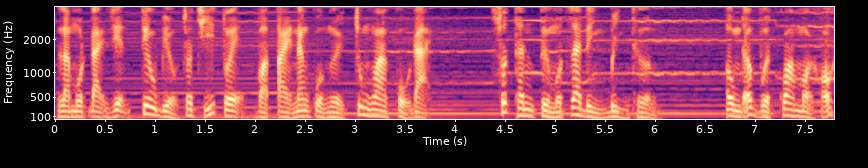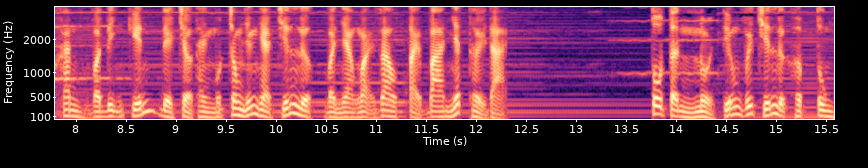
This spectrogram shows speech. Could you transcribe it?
là một đại diện tiêu biểu cho trí tuệ và tài năng của người Trung Hoa cổ đại. Xuất thân từ một gia đình bình thường, ông đã vượt qua mọi khó khăn và định kiến để trở thành một trong những nhà chiến lược và nhà ngoại giao tài ba nhất thời đại. Tô Tần nổi tiếng với chiến lược hợp tung,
